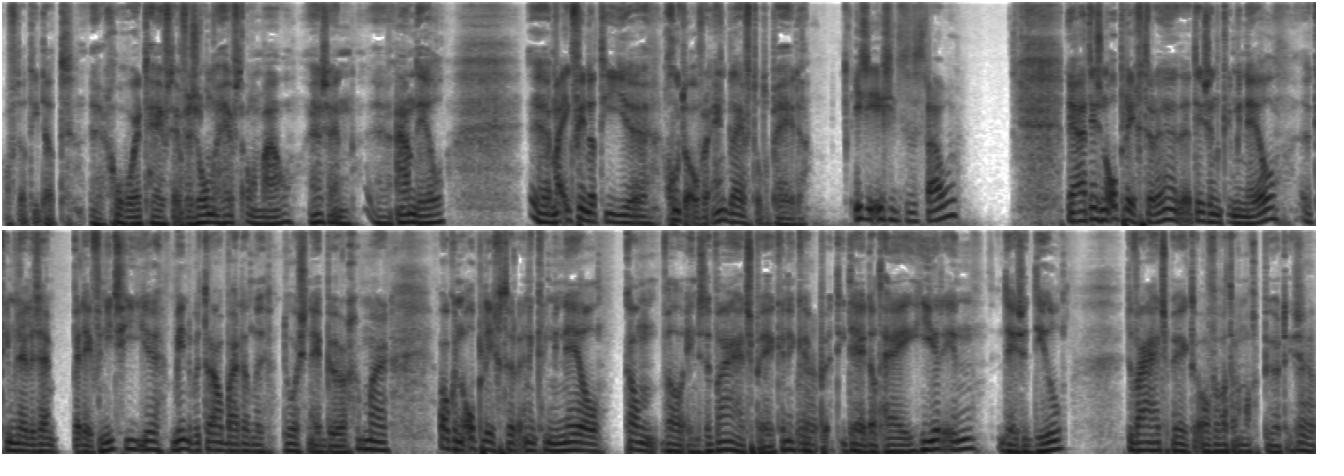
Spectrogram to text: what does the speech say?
Of dat hij dat gehoord heeft en verzonnen heeft allemaal, zijn aandeel. maar ik vind dat hij goed overeind blijft tot op heden. Is hij, is hij te vertrouwen? Ja, het is een oplichter. Hè. Het is een crimineel. Criminelen zijn per definitie uh, minder betrouwbaar dan de doorsnee burger. Maar ook een oplichter en een crimineel kan wel eens de waarheid spreken. Ik ja. heb het idee dat hij hierin, deze deal de waarheid spreekt over wat er allemaal gebeurd is. Ja.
